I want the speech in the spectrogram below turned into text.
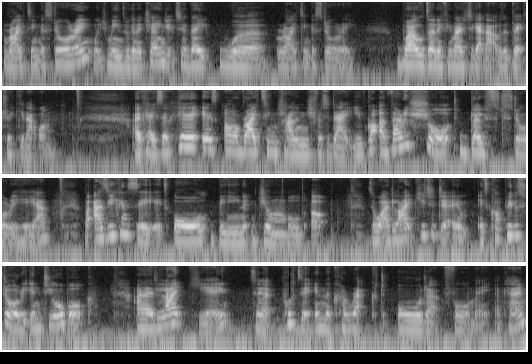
writing a story, which means we're going to change it to they were writing a story. Well done if you managed to get that. It was a bit tricky, that one. Okay, so here is our writing challenge for today. You've got a very short ghost story here, but as you can see, it's all been jumbled up. So what I'd like you to do is copy the story into your book and I'd like you to put it in the correct order for me, okay?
